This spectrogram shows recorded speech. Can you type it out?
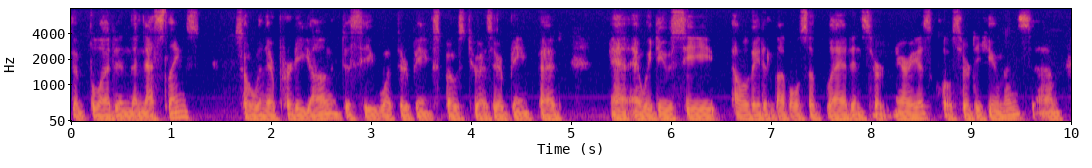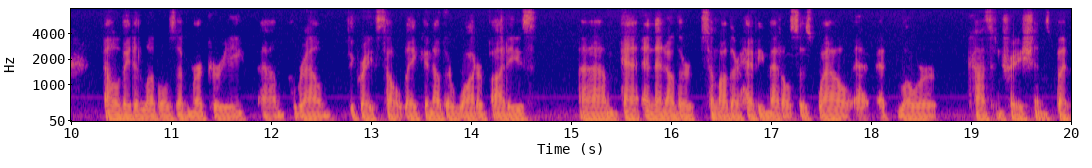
the blood in the nestlings. So when they're pretty young to see what they're being exposed to as they're being fed. And, and we do see elevated levels of lead in certain areas closer to humans, um, elevated levels of mercury um, around the Great Salt Lake and other water bodies, um, and, and then other some other heavy metals as well at, at lower concentrations. But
